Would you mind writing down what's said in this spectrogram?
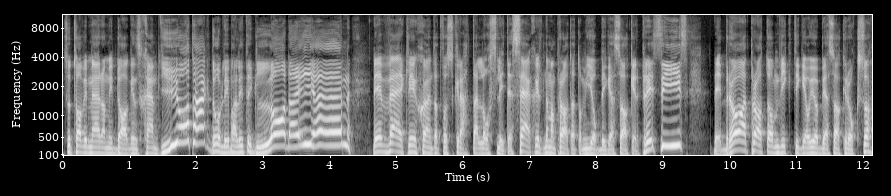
så tar vi med dem i dagens skämt. Ja tack, då blir man lite glada igen. Det är verkligen skönt att få skratta loss lite, särskilt när man pratat om jobbiga saker. Precis! Det är bra att prata om viktiga och jobbiga saker också,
